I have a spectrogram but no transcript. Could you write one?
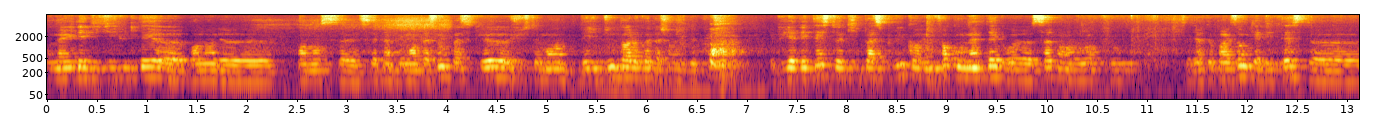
on a eu des difficultés euh, pendant, pendant cette implémentation parce que, justement, d'une part, le code a changé depuis, et puis il y a des tests qui passent plus quand, une fois qu'on intègre ça dans le workflow. C'est-à-dire que, par exemple, il y a des tests euh,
